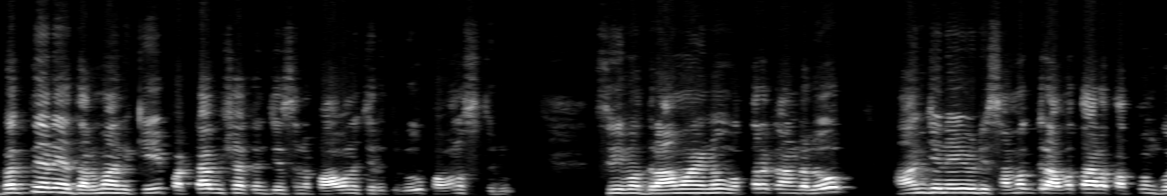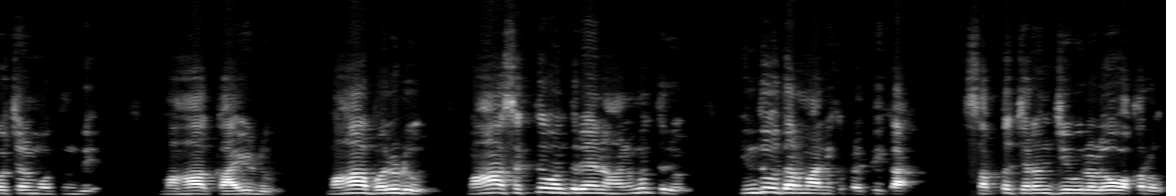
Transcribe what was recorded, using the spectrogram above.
భక్తి అనే ధర్మానికి పట్టాభిషేకం చేసిన పావన చరిత్రుడు పవనస్థుడు శ్రీమద్ రామాయణం ఉత్తరకాండలో ఆంజనేయుడి సమగ్ర అవతార తత్వం గోచరమవుతుంది. మహాకాయుడు మహాబలుడు మహాశక్తివంతుడైన హనుమంతుడు హిందూ ధర్మానికి ప్రతీక. సప్త చిరంజీవులలో ఒకరు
